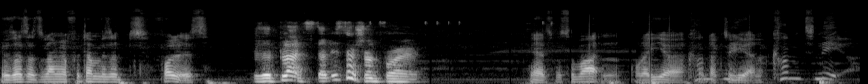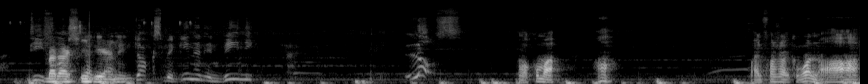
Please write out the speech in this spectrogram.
Du sollst das so lange füttern, bis es voll ist. Das ist Platz, das ist doch schon voll. Ja, jetzt musst du warten. Oder hier und Kommt aktivieren. näher, kommt näher. Die Vorstellungen aktivieren? an den Docks beginnen in wenig... Los! Oh, guck mal. Oh. Mein Vorschlag hat gewonnen. Oh.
